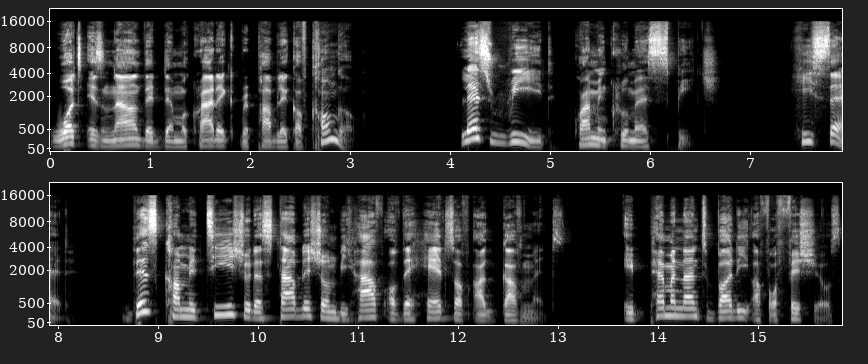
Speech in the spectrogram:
what is now the Democratic Republic of Congo. Let's read Kwame Nkrumah's speech. He said, This committee should establish on behalf of the heads of our government a permanent body of officials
